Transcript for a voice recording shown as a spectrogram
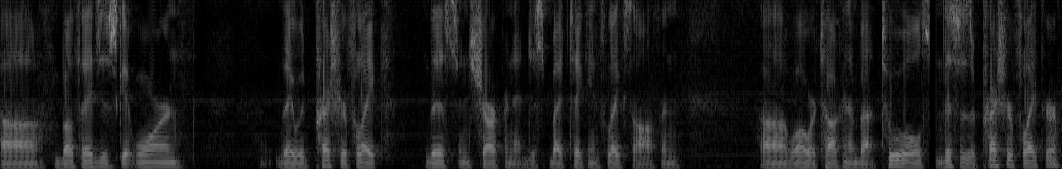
Uh, both edges get worn. They would pressure flake this and sharpen it just by taking flakes off. And uh, while we're talking about tools, this is a pressure flaker.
